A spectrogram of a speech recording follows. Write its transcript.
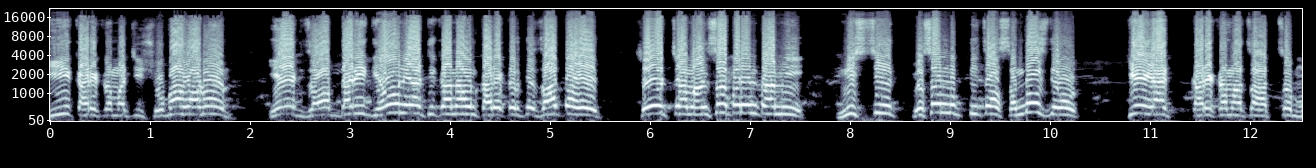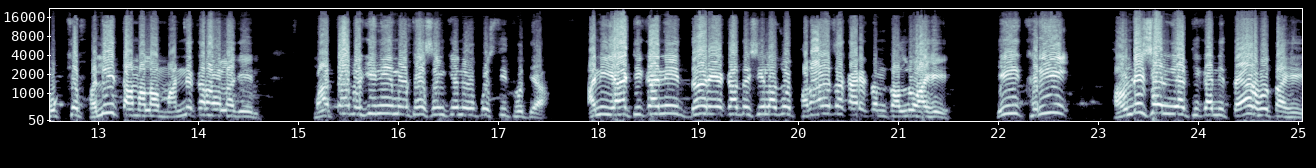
ही कार्यक्रमाची शोभा वाढून एक जबाबदारी घेऊन या ठिकाणाहून कार्यकर्ते जात आहेत. शेवटच्या माणसापर्यंत आम्ही निश्चित व्यसनमुक्तीचा संदेश देऊ. हे या कार्यक्रमाचं आजचं मुख्य फलित आम्हाला मान्य करावं लागेल. माता भगिनी मोठ्या संख्येने उपस्थित होत्या. आणि या ठिकाणी दर एकादशीला जो फराळाचा कार्यक्रम चालू आहे ही खरी फाउंडेशन या ठिकाणी तयार होत आहे.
